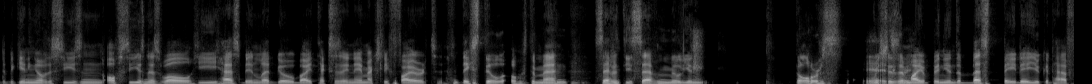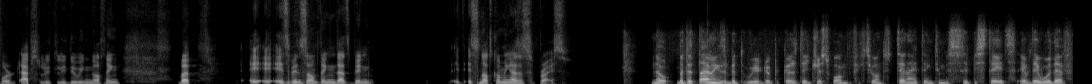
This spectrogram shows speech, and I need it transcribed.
the beginning of the season, off season as well. He has been let go by Texas A&M, actually fired. They still owe the man seventy-seven million dollars, yeah, which is, great. in my opinion, the best payday you could have for absolutely doing nothing. But it, has been something that's been. It, it's not coming as a surprise. No, but the timing is a bit weirder because they just won 51 to 10, I think, to Mississippi State. If they would have,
